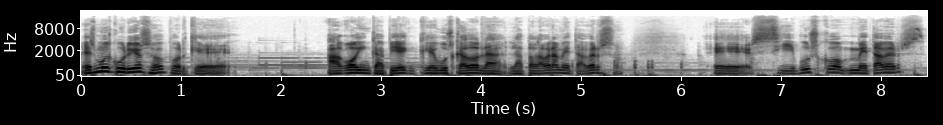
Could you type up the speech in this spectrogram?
Es muy curioso porque hago hincapié en que he buscado la, palabra metaverso. Eh, si busco metaverse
